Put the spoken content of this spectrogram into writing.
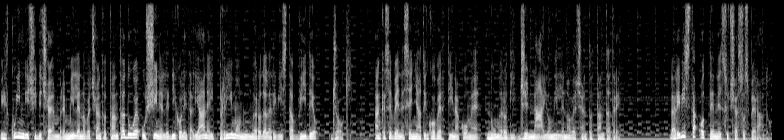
Il 15 dicembre 1982 uscì nelle edicole italiane il primo numero della rivista Video Giochi anche se venne segnato in copertina come numero di gennaio 1983. La rivista ottenne il successo sperato.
